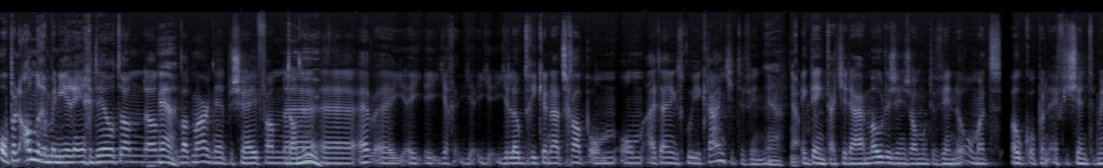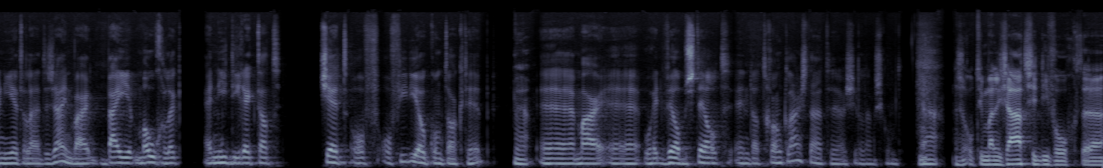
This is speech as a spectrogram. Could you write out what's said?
op een andere manier ingedeeld dan, dan wat Mark net beschreef. Van, dan uh, nu. Uh, je, je, je, je, loopt drie keer naar het schap om, om uiteindelijk het goede kraantje te vinden. Ja. Ik denk dat je daar modus in zal moeten vinden om het ook op een efficiënte manier te laten zijn. Waarbij je mogelijk en niet direct dat chat of, of videocontact hebt. Ja. Uh, maar hoe het wel besteld en dat gewoon klaar staat als je er langskomt. Ja. Dus een optimalisatie die volgt, uh,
